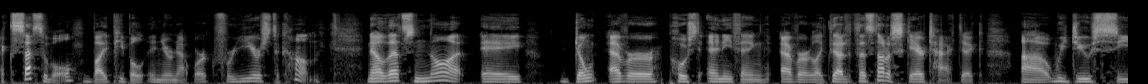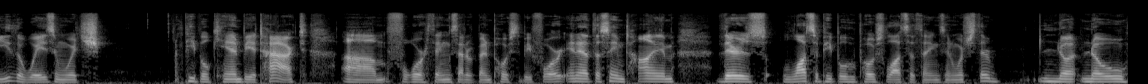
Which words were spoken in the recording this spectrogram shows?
accessible by people in your network for years to come. Now that's not a don't ever post anything ever like that. That's not a scare tactic. Uh, we do see the ways in which people can be attacked um, for things that have been posted before. And at the same time, there's lots of people who post lots of things in which there no, no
